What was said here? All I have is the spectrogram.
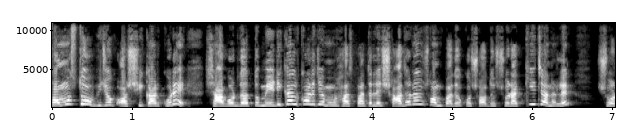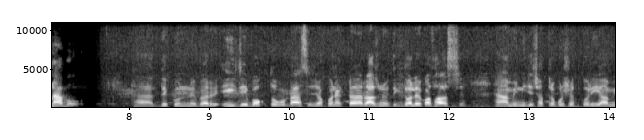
সমস্ত অভিযোগ অস্বীকার করে সাগর দত্ত মেডিকেল কলেজ এবং হাসপাতালের সাধারণ সম্পাদক ও সদস্যরা কি জানালেন শোনাবো। হ্যাঁ দেখুন, এবার এই যে বক্তব্যটা আছে, যখন একটা রাজনৈতিক দলের কথা আসছে হ্যাঁ আমি নিজে ছাত্র পরিষদ করি, আমি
